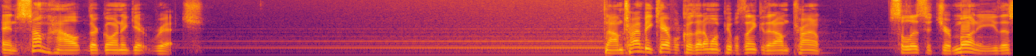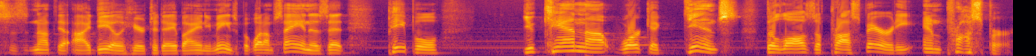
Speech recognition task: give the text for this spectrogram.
And somehow they're going to get rich. Now, I'm trying to be careful because I don't want people thinking that I'm trying to solicit your money. This is not the ideal here today by any means. But what I'm saying is that people, you cannot work against the laws of prosperity and prosper.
